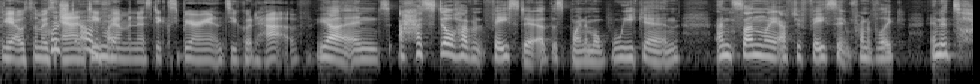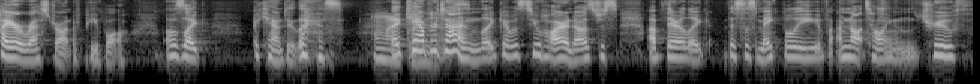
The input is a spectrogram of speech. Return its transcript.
Yeah, it was the most of my- anti-feminist experience you could have. yeah, and I still haven't faced it at this point. I'm a week in, and suddenly I have to face it in front of like an entire restaurant of people. I was like, I can't do this. Oh I can't goodness. pretend. Like it was too hard. I was just up there like, this is make believe. I'm not telling them the truth.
